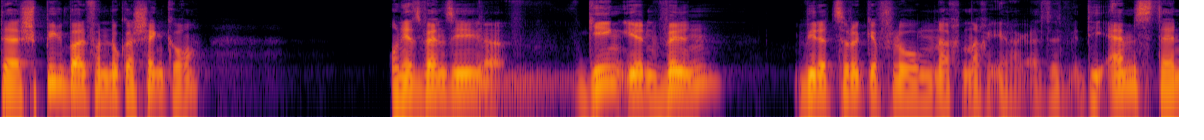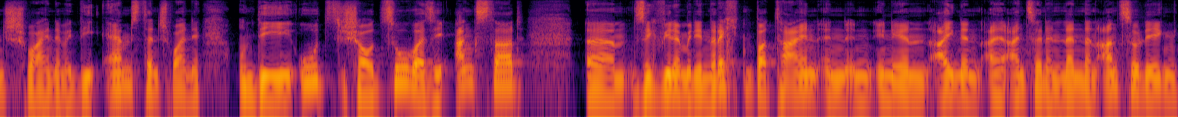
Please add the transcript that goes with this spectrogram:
der Spielball von Lukaschenko. Und jetzt werden sie Ja. gegen ihren Willen wieder zurückgeflogen nach, nach Irak. Also die ärmsten Schweine, die ärmsten Schweine. Und die EU schaut zu, weil sie Angst hat, ähm, sich wieder mit den rechten Parteien in, in, in ihren eigenen äh, einzelnen Ländern anzulegen,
